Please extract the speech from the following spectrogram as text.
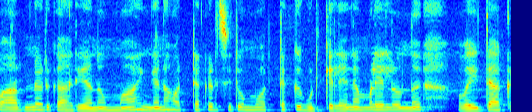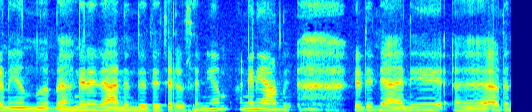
പറഞ്ഞൊരു കാര്യമാണ് ഉമ്മ ഇങ്ങനെ ഒറ്റക്കടിച്ചിട്ട് ഉമ്മ ഒറ്റയ്ക്ക് കുടിക്കല്ലേ? നമ്മളെല്ലാം ഒന്ന് വെയിറ്റ് ആക്കണേ എന്ന് പറഞ്ഞു. അങ്ങനെ ഞാൻ എന്ത് ചെയ്തത് ചില സമയം അങ്ങനെയാണ്. എന്നിട്ട് ഞാൻ അവിടെ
